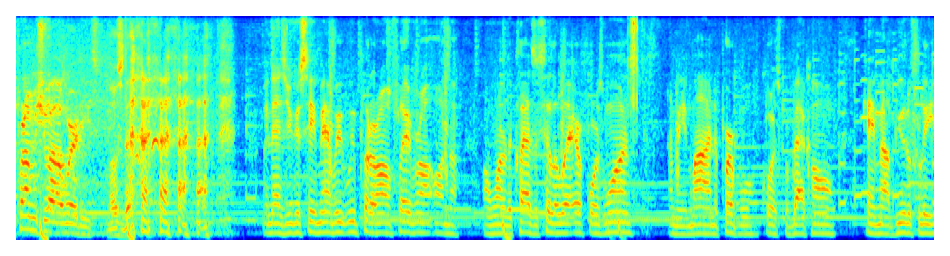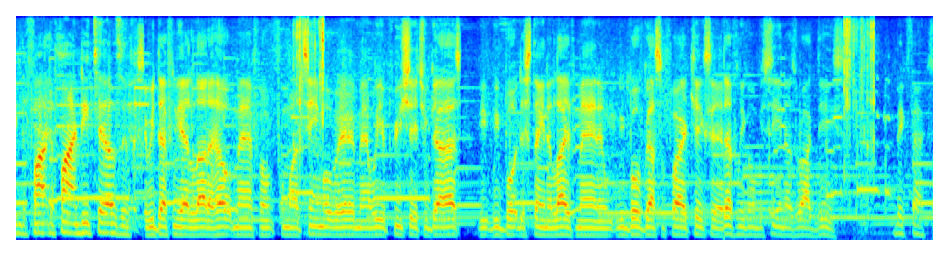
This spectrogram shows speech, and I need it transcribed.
promise you I'll wear these. Most definitely. And as you can see, man, we, we put our own flavor on on, the, on one of the classic silhouette Air Force Ones. I mean, mine, the purple, of course, for back home, came out beautifully. The fine, the fine details. And we definitely had a lot of help, man, from, from our team over here, man. We appreciate you guys. We, we brought this thing to life, man, and we both got some fire kicks here. Definitely gonna be seeing us rock these. big facts.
